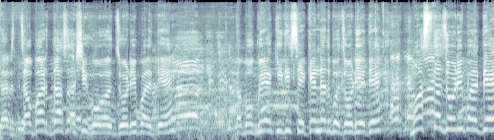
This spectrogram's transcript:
तर जबरदस्त अशी गो जोडी पळते. तर बघूया किती सेकंदात जोडी येते. मस्त जोडी पळते.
